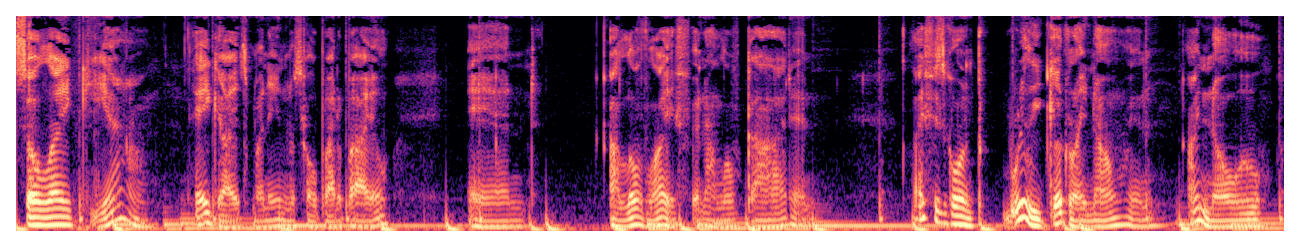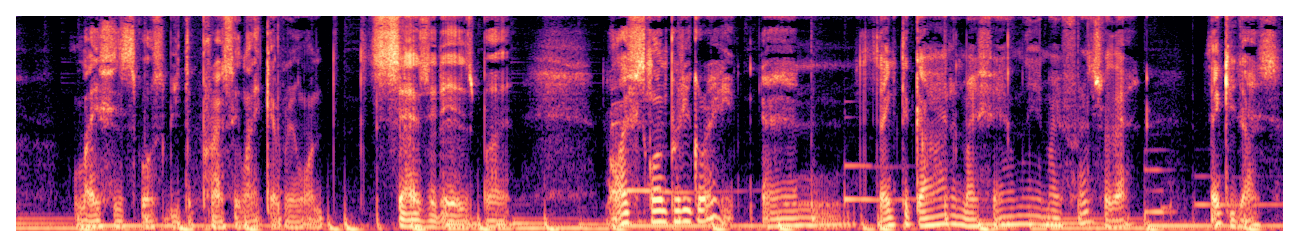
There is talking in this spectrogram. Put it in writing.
So, like, yeah. Hey guys, my name is Hope Adebayo, and I love life and I love God, and life is going really good right now. And I know life is supposed to be depressing, like everyone says it is, but my life is going pretty great. And thank to God and my family and my friends for that. Thank you guys.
